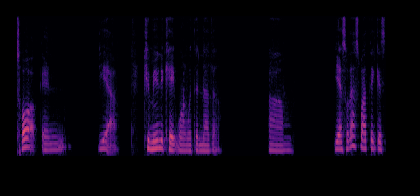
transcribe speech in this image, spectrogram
talk and, yeah, communicate one with another. Um, yeah, so that's why I think it's,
